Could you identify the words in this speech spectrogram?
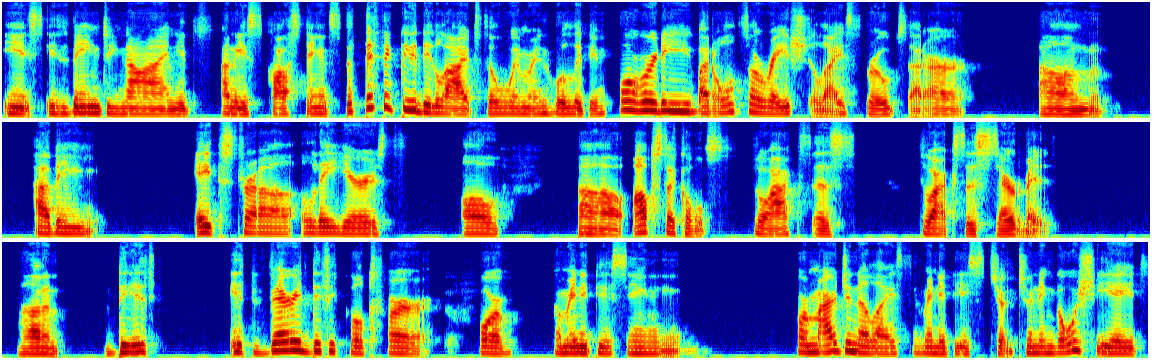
is, is being denied it's, and is costing specifically the lives of women who live in poverty, but also racialized groups that are um, having extra layers of uh, obstacles to access to access service. Um, this it's very difficult for for communities in for marginalized communities to, to negotiate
